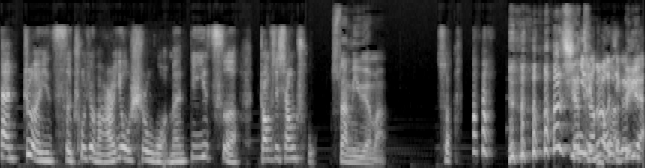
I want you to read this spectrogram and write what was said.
但这一次出去玩，又是我们第一次朝夕相处，算蜜月吗？算，蜜了好几个月，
